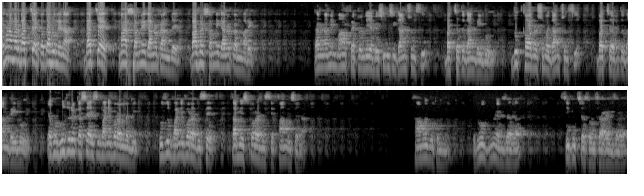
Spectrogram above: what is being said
এখন আমার বাচ্চায় কথা শুনে না। বাচ্চায় মার সামনে গানও টান দেয় বাপের সামনে গানও টান মারে। কারণ আমি মা পেট্রোল দিয়ে বেশি বেশি গান শুনছি, বাচ্চা তো গান গাইবই। দুধ খাওয়ানোর সময় গান শুনছি, বাচ্চা তো গান গাইবই। এখন হুজুরের কাছে আইসি পানি পড়ার লাগি। হুজুর পানি পড়া দিছে, তাবিজ পড়া দিছে ফাম হইছে না। ফাম হইব তুমি রুগ্ন এক জায়গায়, চিকিৎসা চলছে আরেক জায়গায়,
